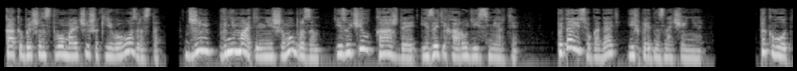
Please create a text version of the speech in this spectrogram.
Как и большинство мальчишек его возраста, Джим внимательнейшим образом изучил каждое из этих орудий смерти, пытаясь угадать их предназначение. Так вот,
